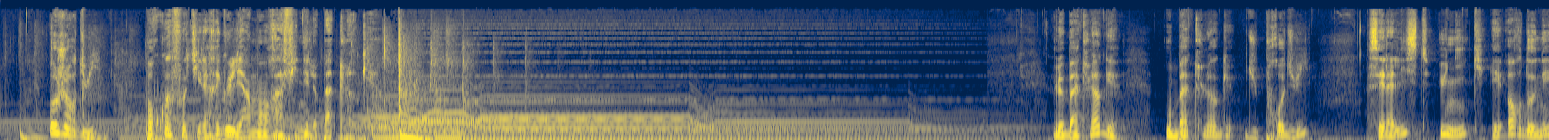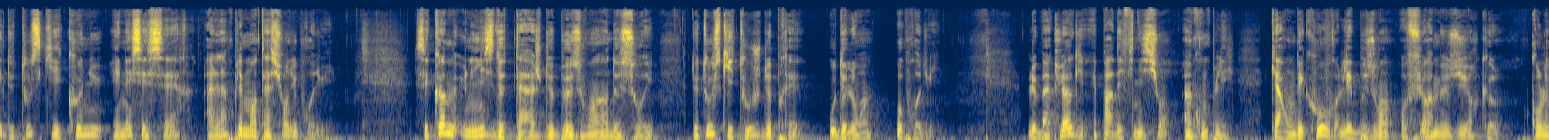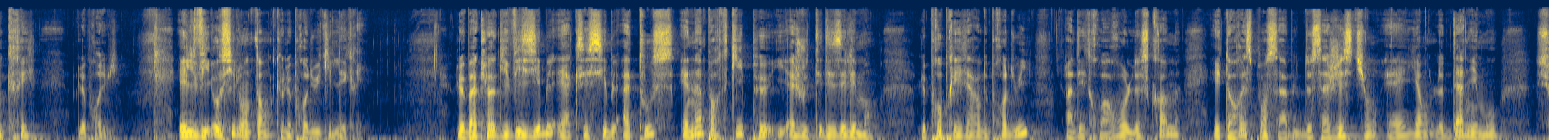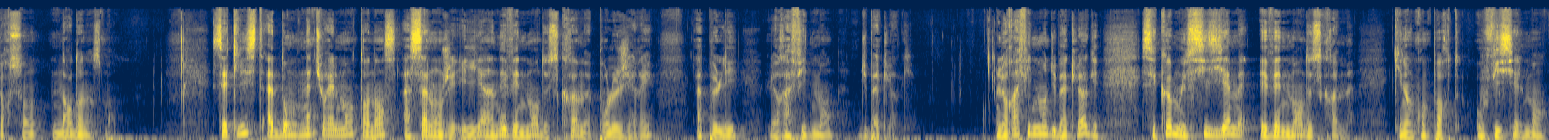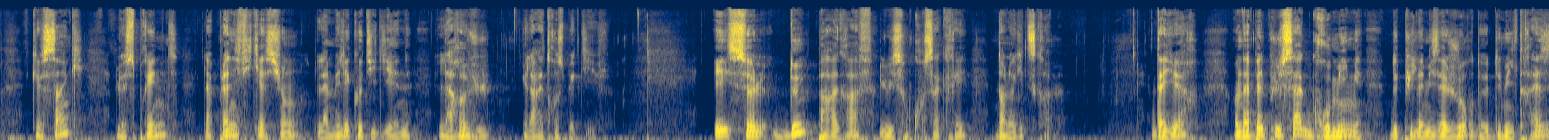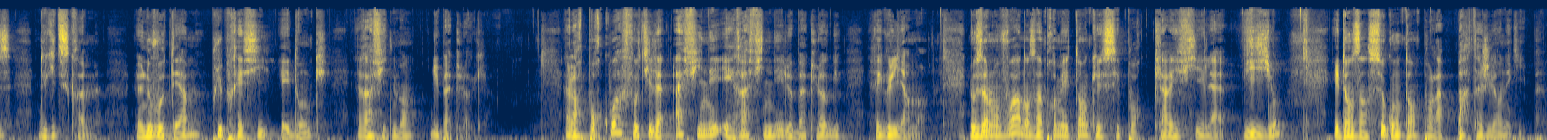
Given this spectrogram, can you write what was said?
Aujourd'hui, pourquoi faut-il régulièrement raffiner le backlog? Le backlog, ou backlog du produit, c'est la liste unique et ordonnée de tout ce qui est connu et nécessaire à l'implémentation du produit. C'est comme une liste de tâches, de besoins, de souhaits, de tout ce qui touche de près ou de loin au produit. Le backlog est par définition incomplet, car on découvre les besoins au fur et à mesure qu'on le crée, le produit. Et il vit aussi longtemps que le produit qu'il décrit. Le backlog est visible et accessible à tous et n'importe qui peut y ajouter des éléments, le propriétaire de produit, un des trois rôles de Scrum, étant responsable de sa gestion et ayant le dernier mot sur son ordonnancement. Cette liste a donc naturellement tendance à s'allonger. Il y a un événement de Scrum pour le gérer, appelé le raffinement du backlog. Le raffinement du backlog, c'est comme le sixième événement de Scrum, qui n'en comporte officiellement que cinq, le sprint, la planification, la mêlée quotidienne, la revue et la rétrospective et seuls deux paragraphes lui sont consacrés dans le guide Scrum. D'ailleurs, on n'appelle plus ça grooming depuis la mise à jour de 2013 de Git Scrum. Le nouveau terme, plus précis, est donc raffinement du backlog. Alors pourquoi faut-il affiner et raffiner le backlog régulièrement? Nous allons voir dans un premier temps que c'est pour clarifier la vision et dans un second temps pour la partager en équipe.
